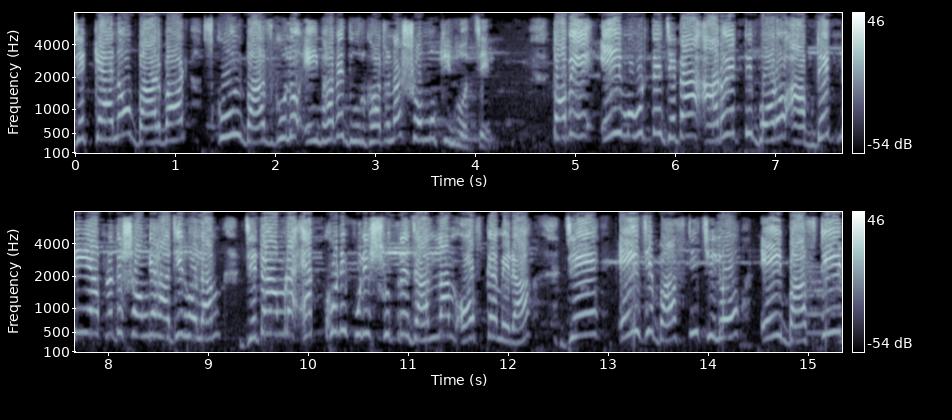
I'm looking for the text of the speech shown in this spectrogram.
যে কেন বারবার স্কুল বাসগুলো এইভাবে দুর্ঘটনার সম্মুখীন হচ্ছে। তবে এই মুহূর্তে যেটা আরও একটি বড় আপডেট নিয়ে আপনাদের সঙ্গে হাজির হলাম, যেটা আমরা এক্ষুনি পুলিশ সূত্রে জানলাম অফ ক্যামেরা যে এই যে বাসটি ছিল, এই বাসটির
